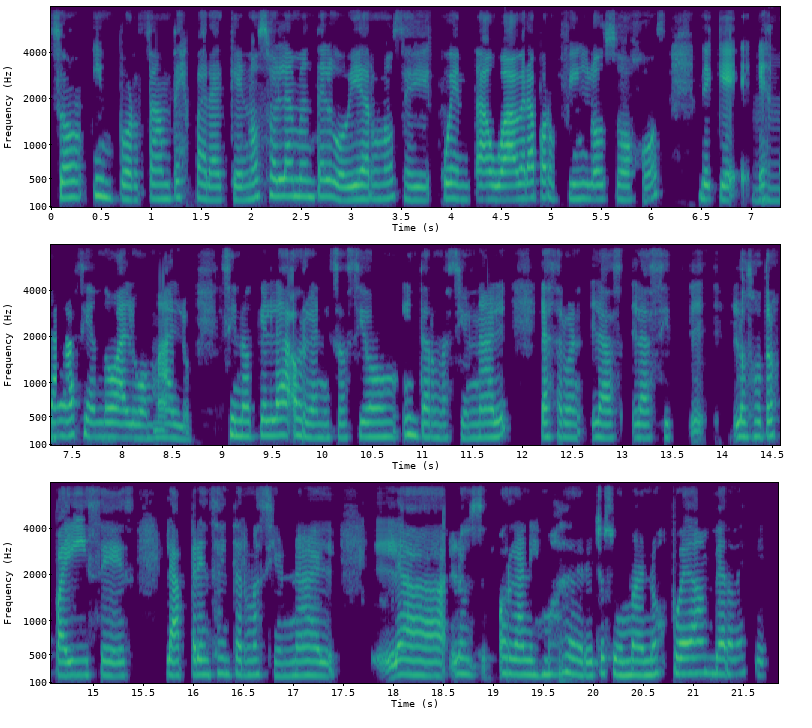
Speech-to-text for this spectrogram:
son importantes para que no solamente el gobierno se dé cuenta o abra por fin los ojos de que están haciendo algo malo, sino que la organización internacional, las, las, eh, los otros países, la prensa internacional, la, los organismos de derechos humanos puedan ver de que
